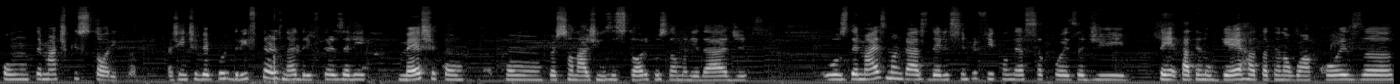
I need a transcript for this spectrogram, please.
com temática histórica. A gente vê por Drifters, né? Drifters, ele mexe com, com personagens históricos da humanidade. Os demais mangás dele sempre ficam nessa coisa de tem- tá tendo guerra, tá tendo alguma coisa,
